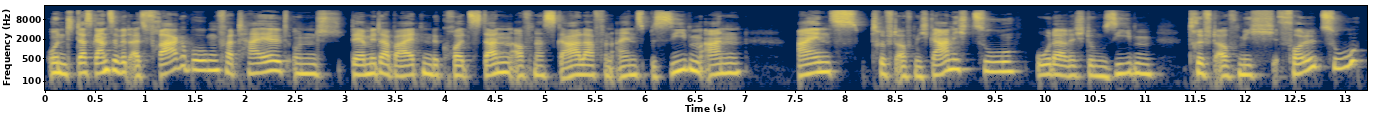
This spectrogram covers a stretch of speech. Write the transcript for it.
Und das Ganze wird als Fragebogen verteilt und der Mitarbeitende kreuzt dann auf einer Skala von eins bis sieben an. Eins trifft auf mich gar nicht zu oder Richtung sieben trifft auf mich voll zu.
